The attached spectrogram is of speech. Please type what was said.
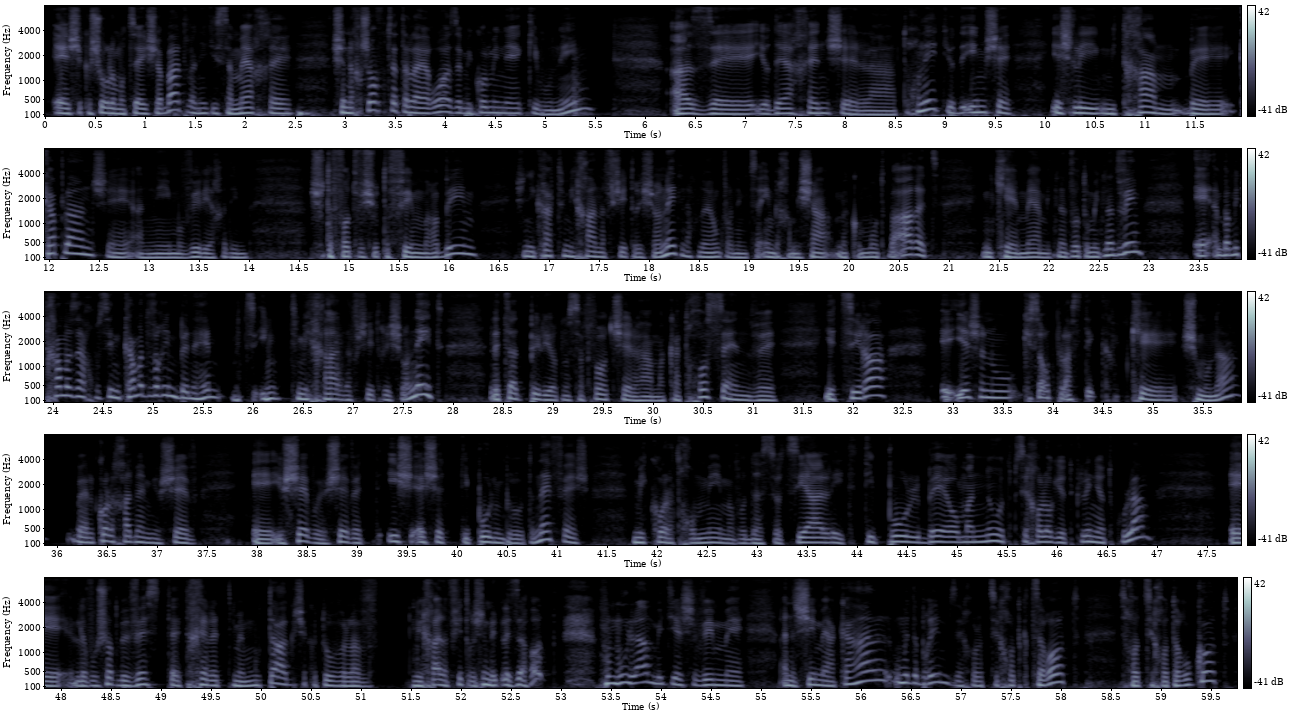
אה, שקשור למוצאי שבת, ואני הייתי שמח אה, שנחשוב קצת על האירוע הזה מכל מיני כיוונים. אז יודע חן של התוכנית, יודעים שיש לי מתחם בקפלן, שאני מוביל יחד עם שותפות ושותפים רבים, שנקרא תמיכה נפשית ראשונית. אנחנו היום כבר נמצאים בחמישה מקומות בארץ, עם כ-100 מתנדבות ומתנדבים. Uh, במתחם הזה אנחנו עושים כמה דברים, ביניהם מציעים תמיכה נפשית ראשונית, לצד פעילויות נוספות של העמקת חוסן ויצירה. Uh, יש לנו כיסאות פלסטיק, כשמונה, ועל כל אחד מהם יושב, אה, יושב או יושבת איש אשת טיפול מבריאות הנפש, מכל התחומים, עבודה סוציאלית, טיפול באומנות, פסיכולוגיות קליניות, כולם, אה, לבושות בווסט תכלת ממותג שכתוב עליו תמיכה נפשית ראשונית לזהות, ומולם מתיישבים אה, אנשים מהקהל ומדברים, זה יכול להיות שיחות קצרות, זה יכול להיות שיחות ארוכות.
